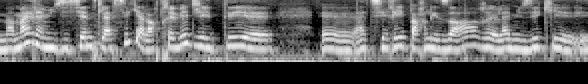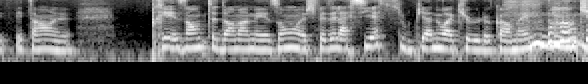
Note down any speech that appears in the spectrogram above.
ma mère est musicienne classique, alors très vite j'ai été euh, attirée par les arts, euh, la musique étant euh, présente dans ma maison. Je faisais la sieste sous le piano à queue, là, quand même. Donc,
